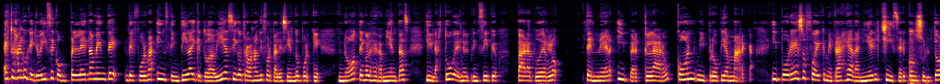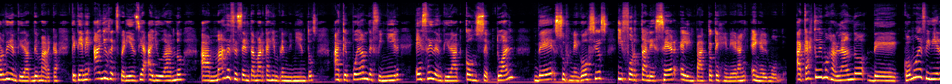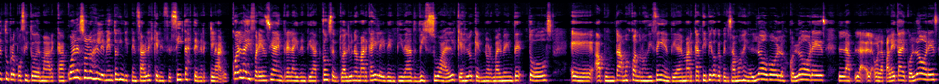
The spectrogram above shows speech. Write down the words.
Esto es algo que yo hice completamente de forma instintiva y que todavía sigo trabajando y fortaleciendo porque no tengo las herramientas ni las tuve en el principio para poderlo tener hiper claro con mi propia marca. Y por eso fue que me traje a Daniel Chiser, consultor de identidad de marca, que tiene años de experiencia ayudando a más de 60 marcas y emprendimientos a que puedan definir esa identidad conceptual de sus negocios y fortalecer el impacto que generan en el mundo. Acá estuvimos hablando de cómo definir tu propósito de marca, cuáles son los elementos indispensables que necesitas tener claro, cuál es la diferencia entre la identidad conceptual de una marca y la identidad visual, que es lo que normalmente todos eh, apuntamos cuando nos dicen identidad de marca típico que pensamos en el logo, los colores o la paleta de colores.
